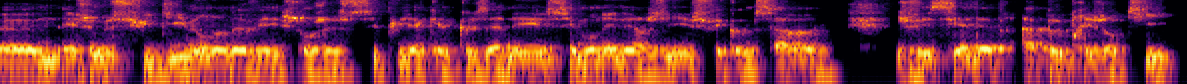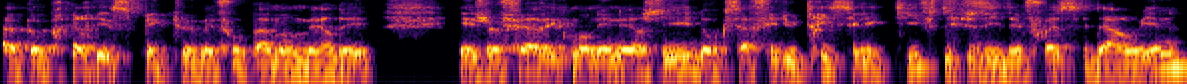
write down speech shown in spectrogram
Euh, et je me suis dit, mais on en avait échangé, je sais plus, il y a quelques années, c'est mon énergie, je fais comme ça. Je vais essayer d'être à peu près gentil, à peu près respectueux, mais faut pas m'emmerder. Et je fais avec mon énergie, donc ça fait du tri sélectif. Je dis des fois c'est Darwin,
